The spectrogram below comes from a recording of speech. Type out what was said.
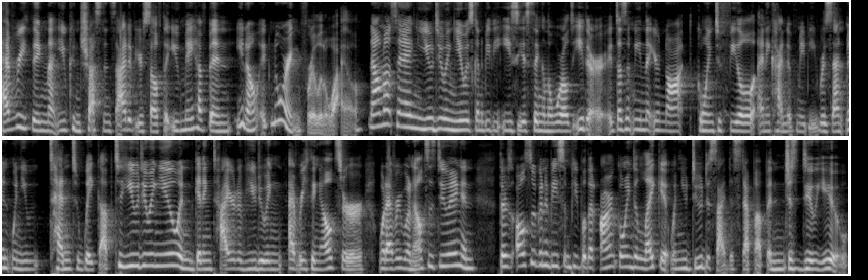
everything that you can trust inside of yourself that you may have been, you know, ignoring for a little while. Now, I'm not saying you doing you is going to be the easiest thing in the world either. It doesn't mean that you're not going to feel any kind of maybe resentment when you tend to wake up to you doing you and getting tired of you doing everything else or what everyone else is doing. And there's also going to be some people that aren't going to like it when you do decide to step up and just do you.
